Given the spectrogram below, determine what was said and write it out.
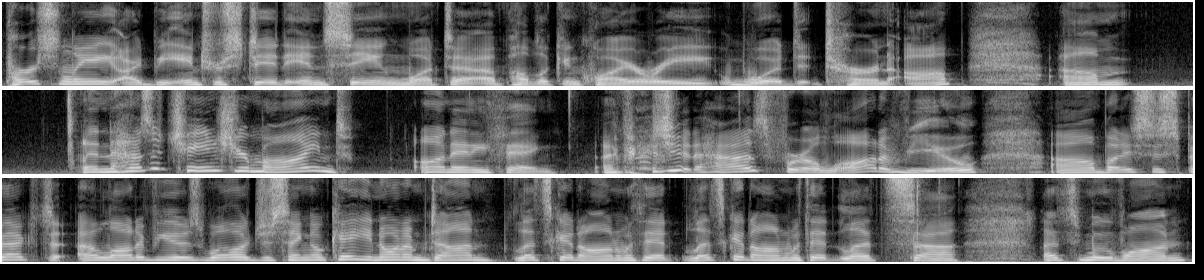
personally, I'd be interested in seeing what uh, a public inquiry would turn up. Um, and has it changed your mind? on anything. I bet it has for a lot of you, uh, but I suspect a lot of you as well are just saying, "Okay, you know what? I'm done. Let's get on with it. Let's get on with it. Let's uh, let's move on."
